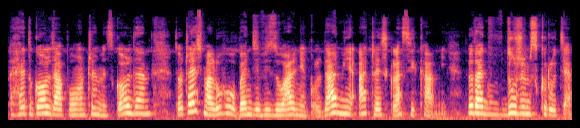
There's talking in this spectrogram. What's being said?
head golda połączymy z goldem, to część maluchów będzie wizualnie goldami, a część klasikami. To tak w dużym skrócie.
